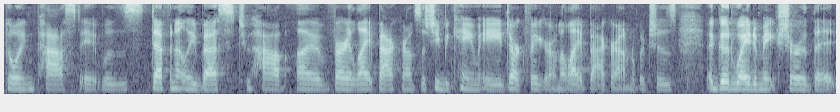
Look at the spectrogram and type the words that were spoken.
going past, it was definitely best to have a very light background. So she became a dark figure on a light background, which is a good way to make sure that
